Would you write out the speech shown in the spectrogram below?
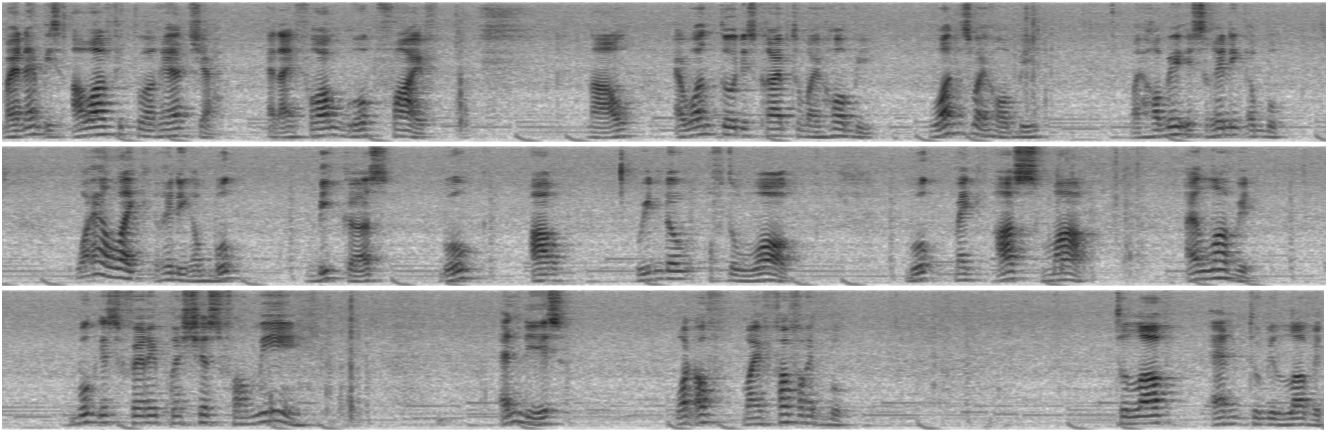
my name is Awal Fitwariansyah and I'm from group 5. Now, I want to describe to my hobby. What is my hobby? My hobby is reading a book. Why I like reading a book? Because book are window of the world. Book make us smart. I love it. Book is very precious for me. And this one of my favorite book to love and to be loved.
